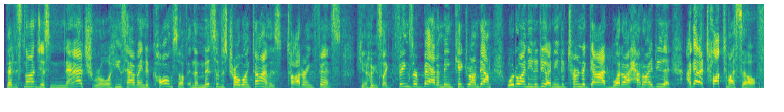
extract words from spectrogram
That it's not just natural, he's having to call himself in the midst of his troubling time, his tottering fence. You know, he's like, things are bad, I'm being kicked around down. What do I need to do? I need to turn to God. What do I, how do I do that? I got to talk to myself.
